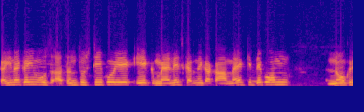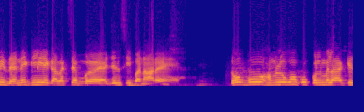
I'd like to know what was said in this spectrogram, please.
कहीं ना कहीं उस असंतुष्टि को एक एक मैनेज करने का काम है कि देखो हम नौकरी देने के लिए एक अलग से एजेंसी बना रहे हैं। तो वो हम लोगों को कुल मिला किस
